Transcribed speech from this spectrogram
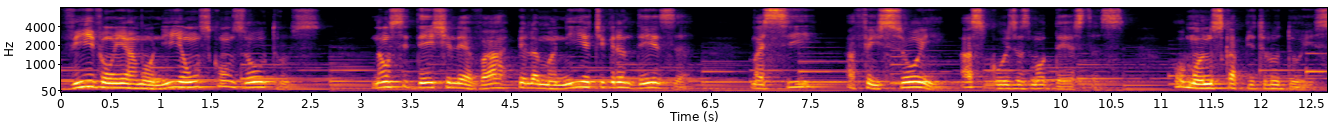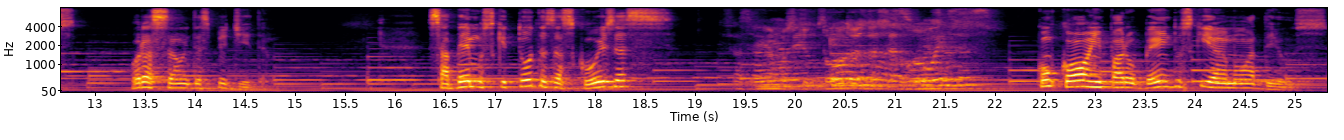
Vivam em harmonia uns com os outros. Não se deixem levar pela mania de grandeza, mas se afeiçoem às coisas modestas. Romanos capítulo 2. Oração e despedida. Sabemos que todas as coisas Sabemos que todas essas coisas concorrem para o bem dos que amam a Deus,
